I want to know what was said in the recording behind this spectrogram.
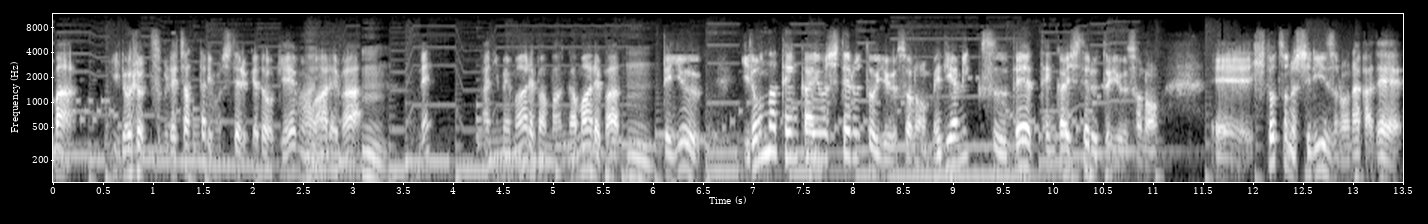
まあ、いろいろ潰れちゃったりもしてるけど、ゲームもあればう、ん。アニメもあれば、漫画もあればっうん。ていう、いろんな展開をしてるという、そのメディアミックスで展開してるという、その、えー一つのシリーズの中で、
